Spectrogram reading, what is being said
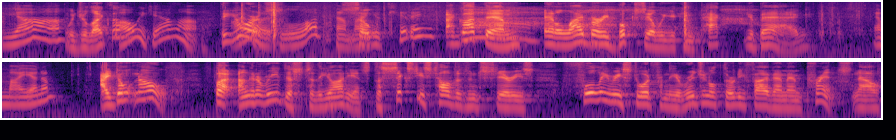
Yeah. Would you like them? Oh, yeah. They're I yours. would love them. So- Are you kidding? I got them at a library book sale where you can pack your bag. Am I in them? I don't know, but I'm going to read this to the audience. The 60s television series, fully restored from the original 35mm prints. Now,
